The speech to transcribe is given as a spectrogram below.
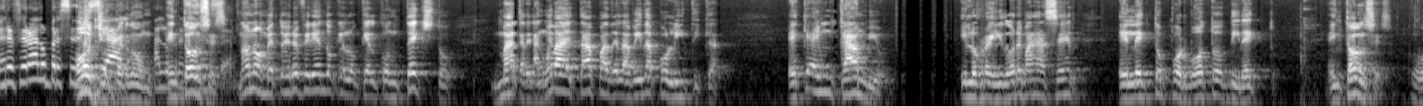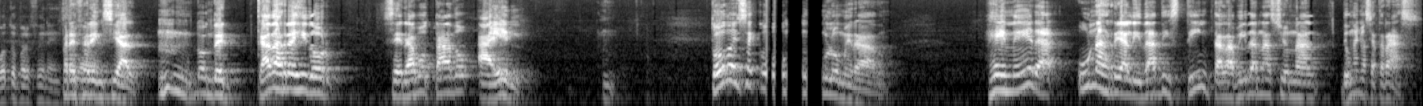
Me refiero a lo presidencial. Ocho, perdón. Entonces, no, no, me estoy refiriendo que lo que el contexto marca de la nueva etapa de la vida política es que hay un cambio y los regidores van a ser electos por voto directo. Entonces, voto preferencial, preferencial donde cada regidor será votado a él. Todo ese conglomerado genera una realidad distinta a la vida nacional de un año hacia atrás.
